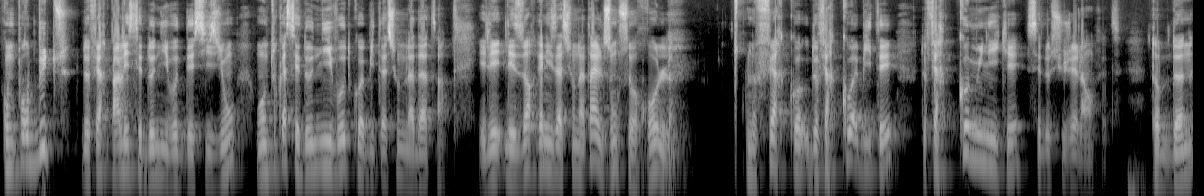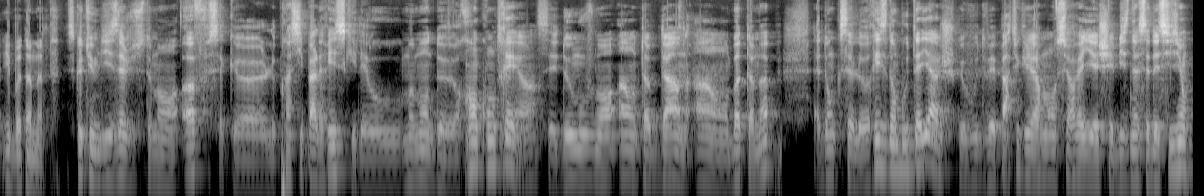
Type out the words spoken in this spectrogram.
qui ont pour but de faire parler ces deux niveaux de décision, ou en tout cas ces deux niveaux de cohabitation de la data. Et les, les organisations data, elles ont ce rôle de faire, de faire cohabiter, de faire communiquer ces deux sujets-là en fait, top-down et bottom-up. Ce que tu me disais justement off, c'est que le principal risque, il est au moment de rencontrer hein, ces deux mouvements, un en top-down, un en bottom-up, donc c'est le risque d'embouteillage que vous devez particulièrement surveiller chez Business et Décision.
